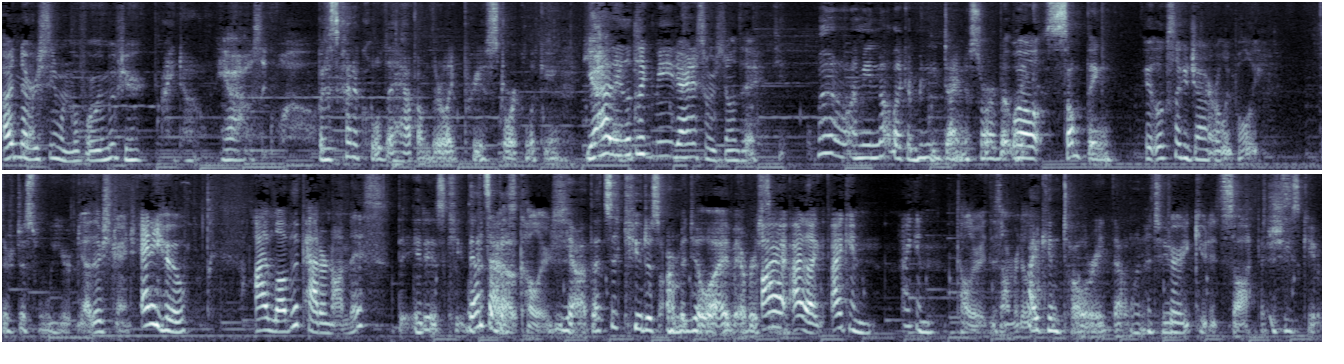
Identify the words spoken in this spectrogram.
I'd never yeah. seen one before we moved here. I know. Yeah, I was like, whoa. But it's kind of cool to have them. They're like prehistoric looking. Yeah, they look like mini dinosaurs, don't they? Well, I mean, not like a mini dinosaur, but well, like something. It looks like a giant roly poly. They're just weird. Yeah, they're strange. Anywho, I love the pattern on this. It is cute. Look that's about colors. Yeah, that's the cutest armadillo I've ever seen. I, I like. I can. I can tolerate this armadillo. I can tolerate that one it's too. very cute. It's soft. It's, she's cute.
